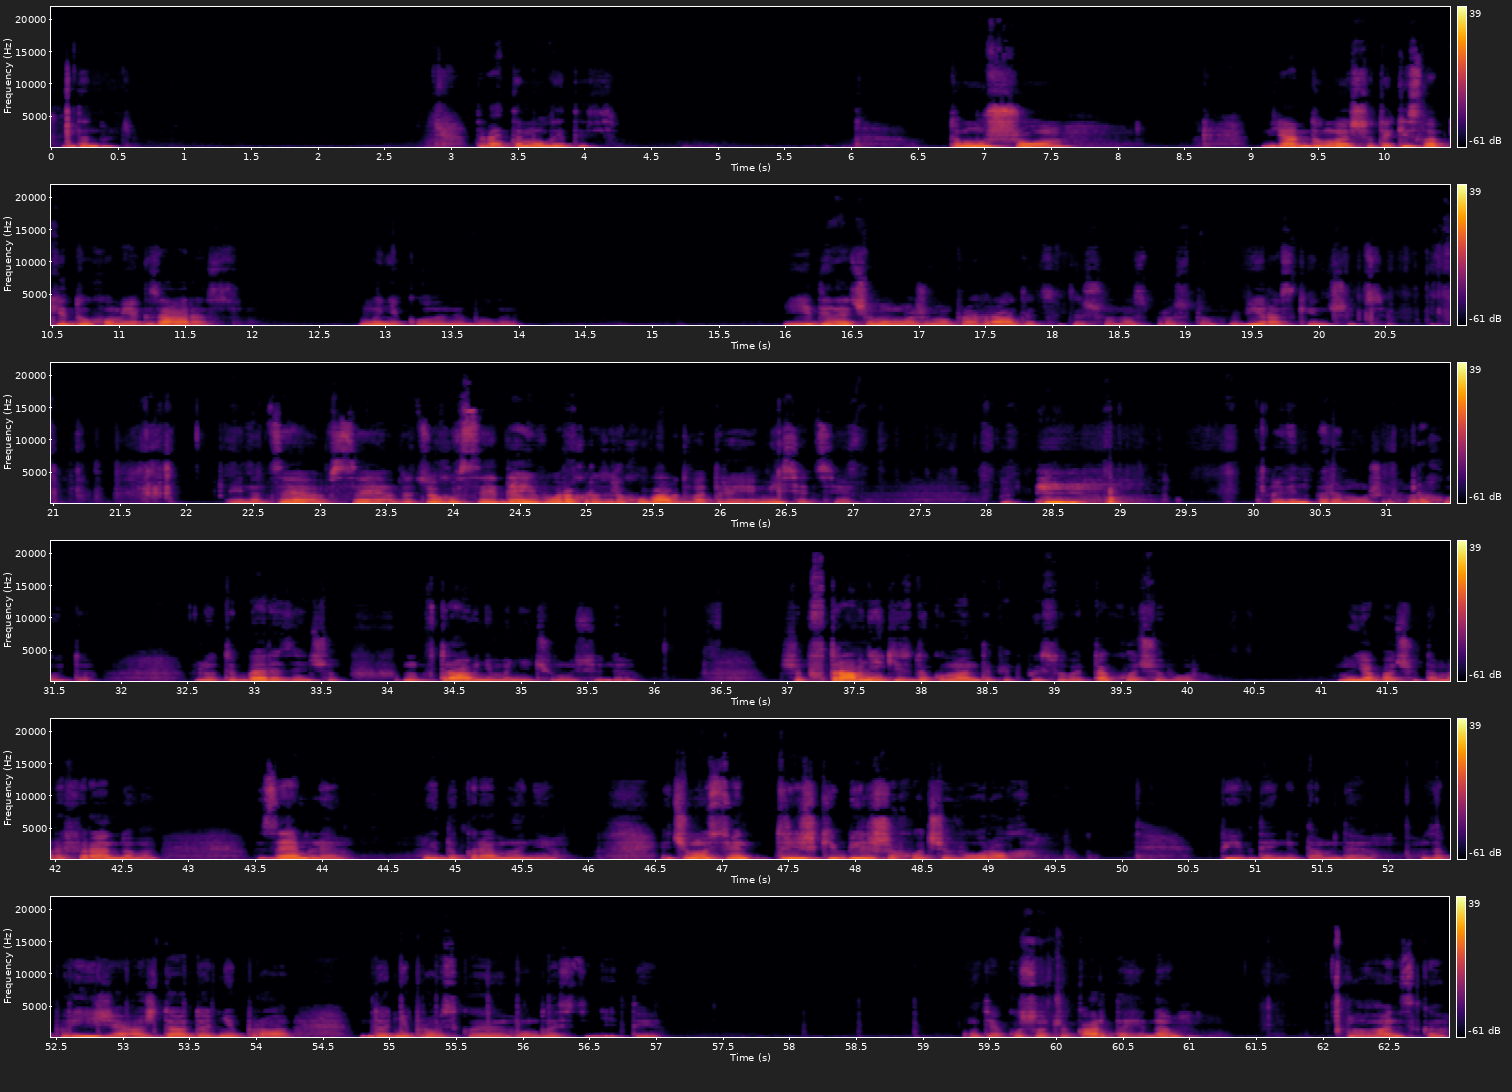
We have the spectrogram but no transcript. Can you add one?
Дадуть. Давайте молитись. Тому що я думаю, що такі слабкі духом, як зараз, ми ніколи не були. Єдине, чому ми можемо програти, це те, що у нас просто віра скінчиться. І на це все, до цього все йде, і ворог розрахував 2-3 місяці. А він переможе. Рахуйте. Лютий березень, щоб ну, в травні мені чомусь іде. Щоб в травні якісь документи підписувати. Так хоче ворог. Ну, я бачу там референдуми, землі відокремлені. І чомусь він трішки більше хоче ворог південь, там, де Запоріжжя, аж до, до Дніпро, до Дніпровської області дійти. От як кусочок карта є, да? Луганська,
